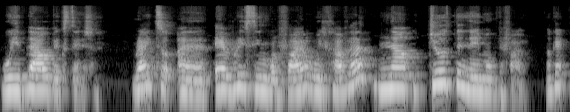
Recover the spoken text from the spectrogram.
without extension, right? So uh, every single file will have that. Now, just the name of the file, okay?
